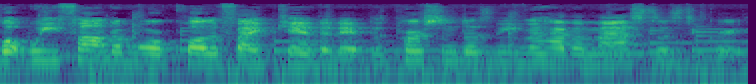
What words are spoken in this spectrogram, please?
But we found a more qualified candidate. The person doesn't even have a master's degree.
